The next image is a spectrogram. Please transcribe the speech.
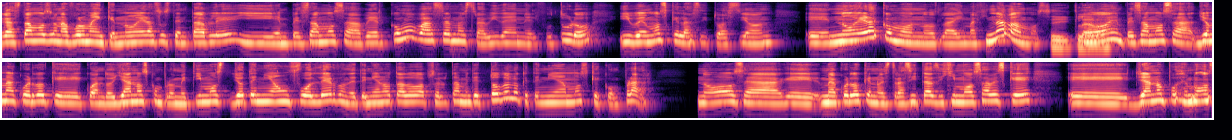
gastamos de una forma en que no era sustentable y empezamos a ver cómo va a ser nuestra vida en el futuro y vemos que la situación eh, no era como nos la imaginábamos. Sí, claro. ¿no? Empezamos a, yo me acuerdo que cuando ya nos comprometimos, yo tenía un folder donde tenía anotado absolutamente todo lo que teníamos que comprar, ¿no? O sea, eh, me acuerdo que en nuestras citas dijimos, ¿sabes qué? Eh, ya no podemos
